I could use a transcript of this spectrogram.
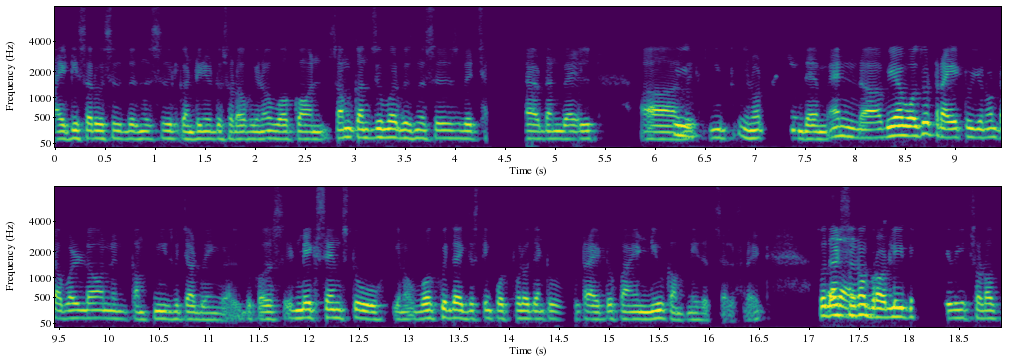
IT services businesses will continue to sort of you know work on some consumer businesses which have done well. Uh, mm. We'll keep you know tracking them, and uh, we have also tried to you know double down in companies which are doing well because it makes sense to you know work with the existing portfolio than to try to find new companies itself, right? So that's you know broadly we sort of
